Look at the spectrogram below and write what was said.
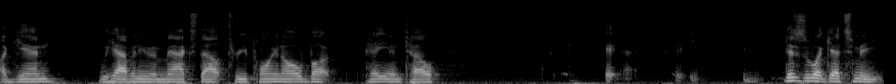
Again, we haven't even maxed out 3.0, but hey, Intel. it- it- this is what gets me.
